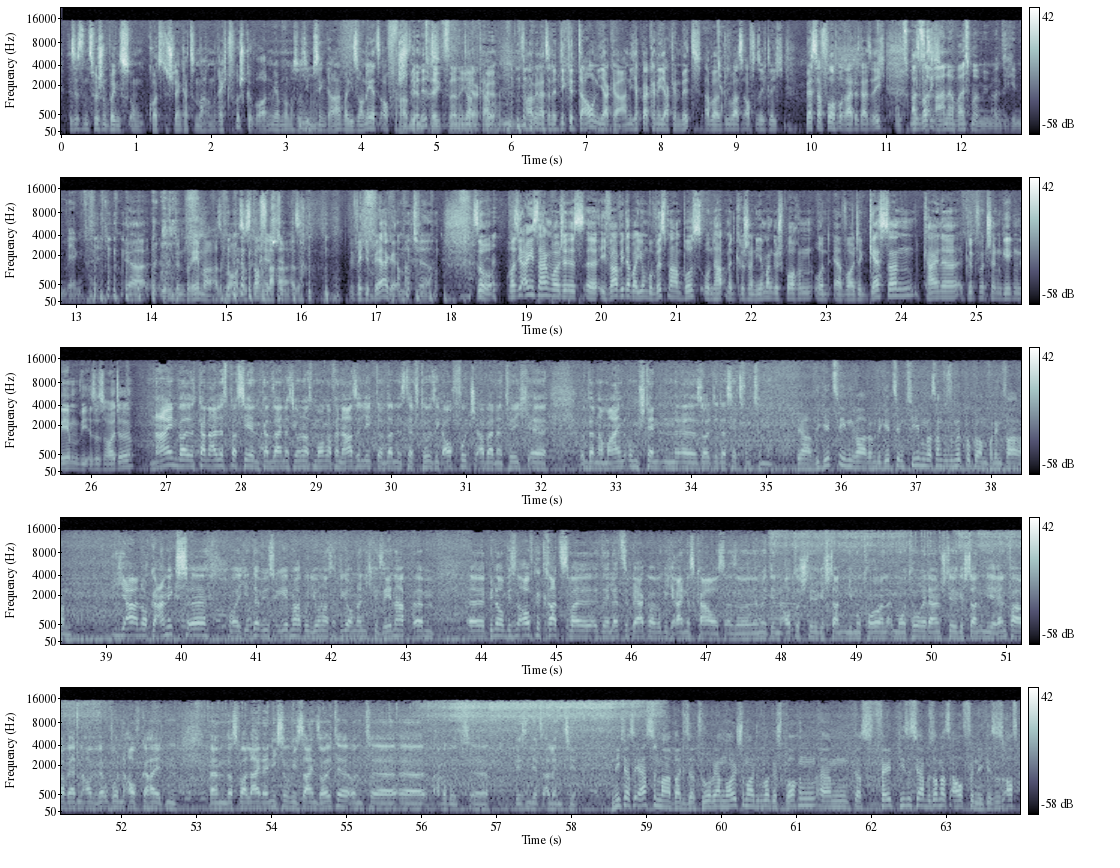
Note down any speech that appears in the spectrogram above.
Es ist inzwischen übrigens, um kurz einen Schlenker zu machen, recht frisch geworden. Wir haben nur noch so 17 Grad, weil die Sonne jetzt auch verschwindet. trägt seine Jacke. Kam, Fabian hat seine dicke Downjacke an. Ich habe gar keine Jacke mit, aber du warst offensichtlich besser vorbereitet als ich. Als also was ich, weiß man, wie man sich in den Bergen verhält. ja, ich bin Bremer, also bei uns ist es noch Ja, flacher. stimmt. Also welche Berge? Amateur. So, was ich eigentlich sagen wollte ist, äh, ich war wieder bei Jumbo Wismar am Bus und habe mit Grisha Niermann gesprochen und er wollte gestern keine Glückwünsche entgegennehmen. Wie ist es heute? Nein, weil es kann alles passieren. Kann sein, dass Jonas morgen auf der Nase liegt und dann ist der Toursieg auch futsch. Aber natürlich äh, unter normalen Umständen äh, sollte das jetzt funktionieren. Ja, wie geht's Ihnen gerade und wie geht's dem Team? Was haben Sie so mitbekommen von den Fahrern? Ja, noch gar nichts, äh, weil ich Interviews gegeben habe und Jonas natürlich auch noch nicht gesehen habe. Ähm, äh, bin auch ein bisschen aufgekratzt, weil der letzte Berg war wirklich reines Chaos. Also wir haben mit den Autos stillgestanden, die Motor Motorräder haben stillgestanden, die Rennfahrer werden, wurden aufgehalten. Ähm, das war leider nicht so, wie es sein sollte. Und, äh, äh, aber gut, äh, wir sind jetzt alle im Ziel. Nicht das erste Mal bei dieser Tour. Wir haben neulich schon mal drüber gesprochen. Ähm, das fällt dieses Jahr besonders auf, finde ich. Es ist oft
